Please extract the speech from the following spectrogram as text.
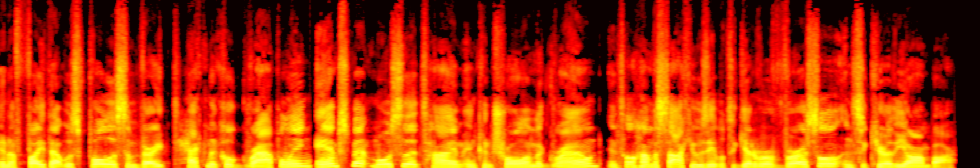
in a fight that was full of some very technical grappling. Amp spent most of the time in control on the ground until Hamasaki was able to get a reversal and secure the armbar.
